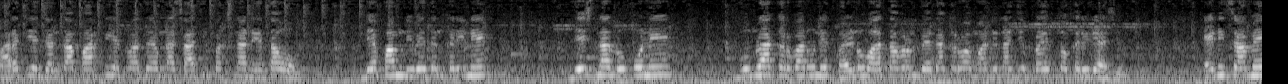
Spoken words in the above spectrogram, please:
ભારતીય જનતા પાર્ટી અથવા તો એમના સાથી પક્ષના નેતાઓ બેફામ નિવેદન કરીને દેશના લોકોને ગુમરાહ કરવાનું ને ભયનું વાતાવરણ પેદા કરવા માટેના જે પ્રયત્નો કરી રહ્યા છે, એની સામે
